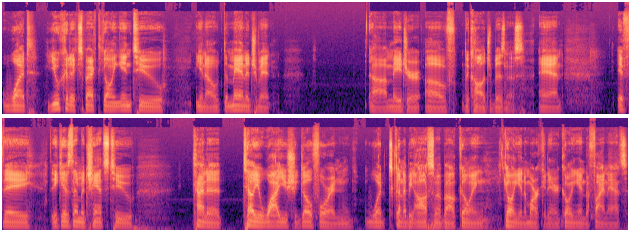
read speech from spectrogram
what you could expect going into you know the management uh, major of the College of Business, and if they it gives them a chance to kind of tell you why you should go for it and what's going to be awesome about going going into marketing or going into finance.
